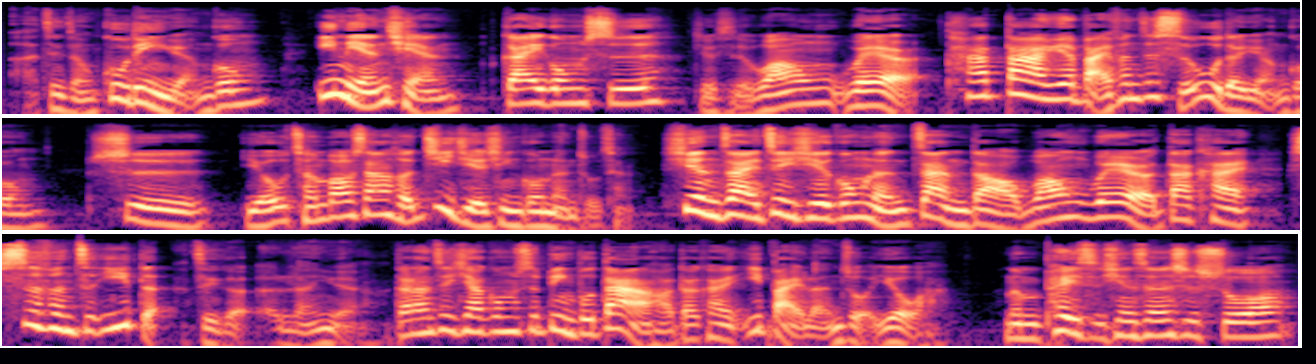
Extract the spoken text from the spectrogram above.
啊这种固定员工。一年前，该公司就是 OneWare，它大约百分之十五的员工是由承包商和季节性工人组成。现在这些工人占到 OneWare 大概四分之一的这个人员。当然，这家公司并不大哈，大概一百人左右哈。那么佩斯先生是说。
